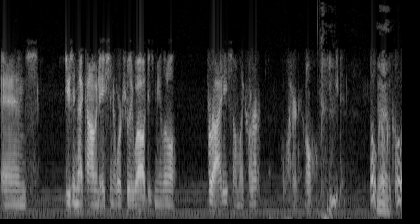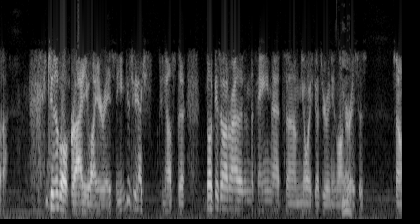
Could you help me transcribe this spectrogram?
And using that combination, it works really well. It gives me a little variety. So I'm like, right, water, oh, HEED, oh, Yeah. Coca-Cola. It gives a little variety while you're racing. It gives you actually something else to focus on rather than the pain that um, you always go through in these longer Yeah. races. So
